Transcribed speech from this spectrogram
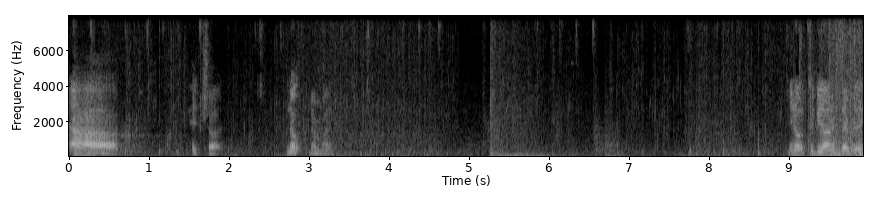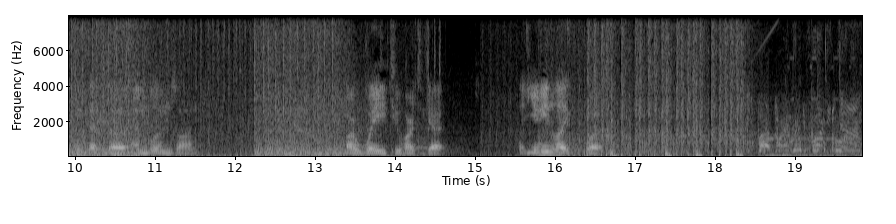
Ah, headshot. Nope, never mind. You know, to be honest, I really think that the emblems on are way too hard to get. Like, you need like what? Spy plane ready for deployment.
